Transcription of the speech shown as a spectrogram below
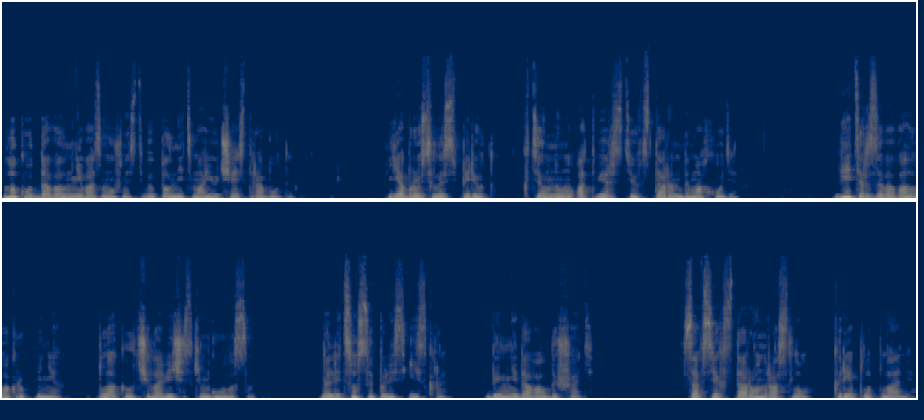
Локвуд давал мне возможность выполнить мою часть работы. Я бросилась вперед к темному отверстию в старом дымоходе. Ветер завывал вокруг меня, плакал человеческим голосом. На лицо сыпались искры, дым не давал дышать. Со всех сторон росло, крепло пламя.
